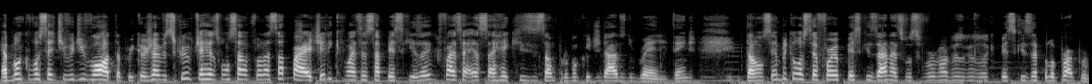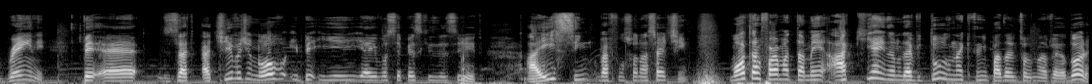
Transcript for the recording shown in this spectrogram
é bom que você ative de volta, porque o JavaScript é responsável por essa parte, ele que faz essa pesquisa, ele que faz essa requisição para o banco de dados do Brain, entende? Então, sempre que você for pesquisar, né, se você for uma pessoa que pesquisa pelo próprio Brain, é, ativa de novo e, e, e aí você pesquisa desse jeito. Aí sim vai funcionar certinho. Uma outra forma também, aqui ainda deve tudo, né, que tem padrão em todo o navegador,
